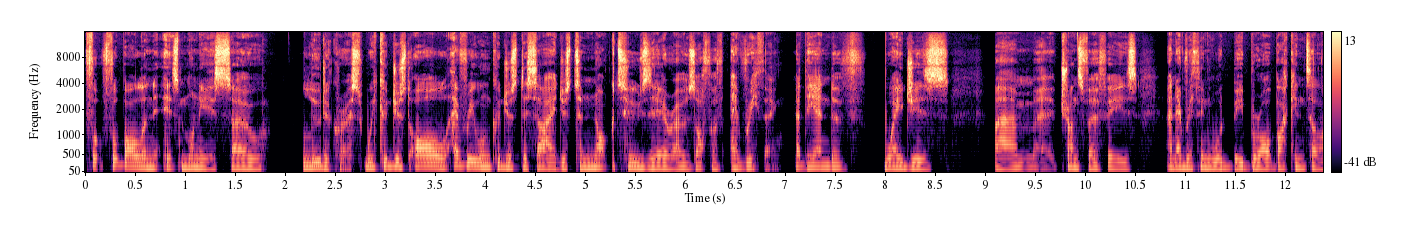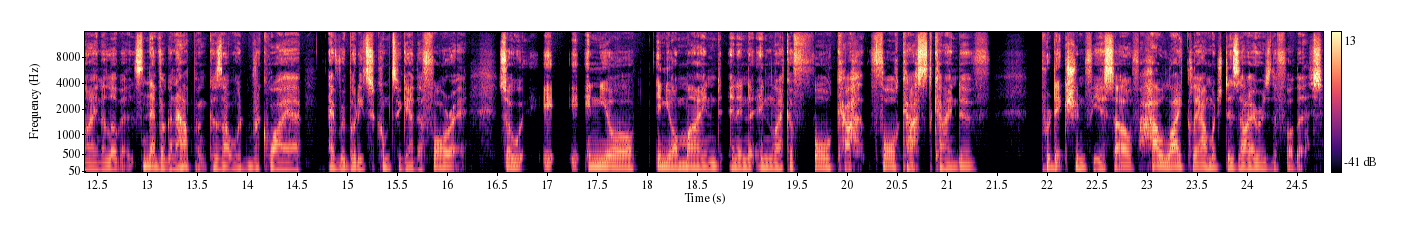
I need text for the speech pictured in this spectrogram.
football and its money is so ludicrous. We could just all, everyone could just decide just to knock two zeros off of everything at the end of wages, um, uh, transfer fees, and everything would be brought back into line a little bit. It's never going to happen because that would require everybody to come together for it. So, i i- in your in your mind and in in like a forecast forecast kind of prediction for yourself, how likely, how much desire is there for this?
